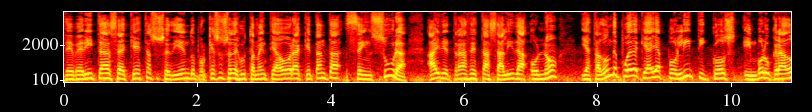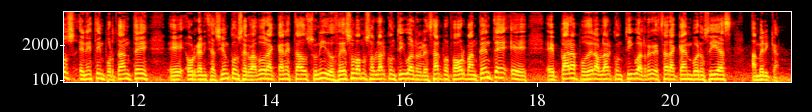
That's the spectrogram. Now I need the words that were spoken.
de Veritas? Eh, ¿Qué está sucediendo? ¿Por qué sucede justamente ahora? ¿Qué tanta censura hay detrás de esta salida o no? y hasta dónde puede que haya políticos involucrados en esta importante eh, organización conservadora acá en Estados Unidos. De eso vamos a hablar contigo al regresar. Por favor, mantente eh, para poder hablar contigo al regresar acá en Buenos Días, Americano.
